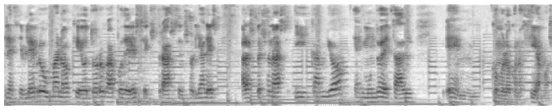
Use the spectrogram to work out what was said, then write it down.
en el cerebro humano que otorga poderes extrasensoriales a las personas y cambió el mundo de tal em, como lo conocíamos.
